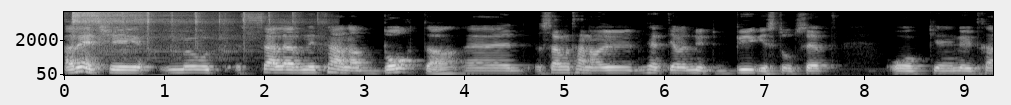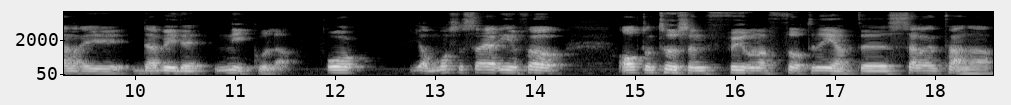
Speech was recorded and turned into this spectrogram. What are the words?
Avicii mot Salernitana borta. Eh, Salernitana har ju ett helt jävla nytt bygge i stort sett. Och eh, ny tränare i Davide Nicola. Och jag måste säga inför 18 449 att eh, Salernitana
